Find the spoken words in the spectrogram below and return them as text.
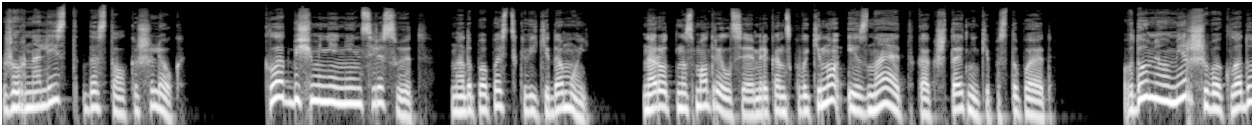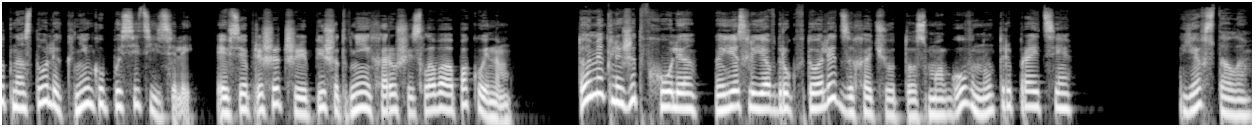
Журналист достал кошелек. «Кладбище меня не интересует. Надо попасть к Вике домой. Народ насмотрелся американского кино и знает, как штатники поступают. В доме умершего кладут на столик книгу посетителей, и все пришедшие пишут в ней хорошие слова о покойном. Томик лежит в холле, но если я вдруг в туалет захочу, то смогу внутрь пройти. Я встала.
